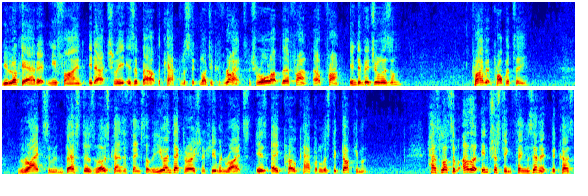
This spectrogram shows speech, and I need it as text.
you look at it and you find it actually is about the capitalistic logic of rights, which are all up there front, up front. Individualism, private property, the rights of investors, and those kinds of things. So the UN Declaration of Human Rights is a pro-capitalistic document. Has lots of other interesting things in it because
